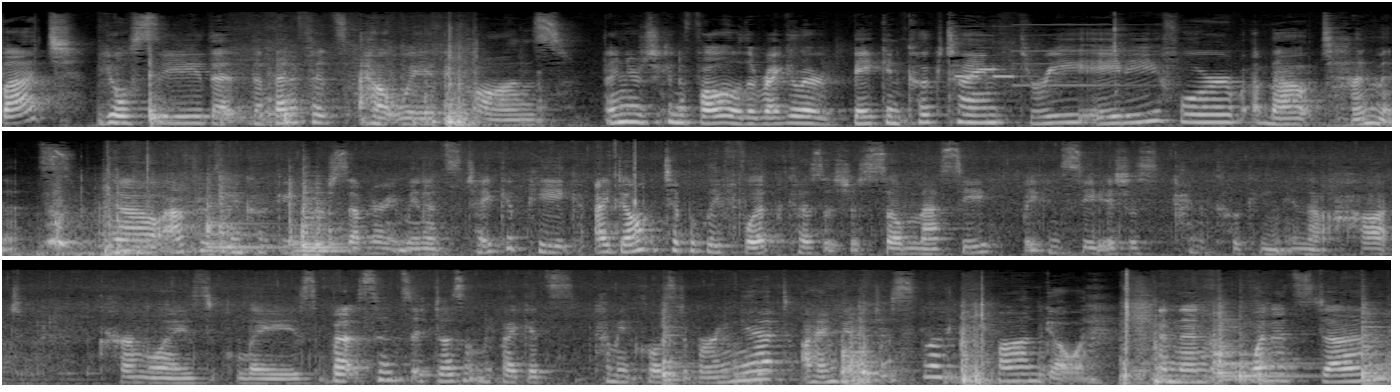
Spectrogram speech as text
but you'll see that the benefits outweigh the cons. Then you're just gonna follow the regular bacon cook time, 380 for about 10 minutes. Now, after it's been cooking for seven or eight minutes, take a peek. I don't typically flip because it's just so messy, but you can see it's just kind of cooking in that hot caramelized glaze. But since it doesn't look like it's coming close to burning yet, I'm gonna just let it keep on going. And then when it's done,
